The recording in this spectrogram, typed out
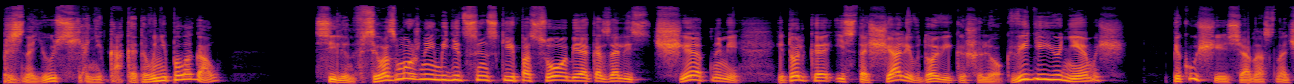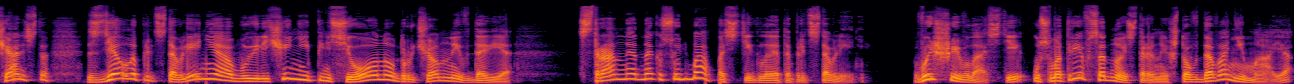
Признаюсь, я никак этого не полагал. Силин. Всевозможные медицинские пособия оказались тщетными и только истощали вдовий кошелек. Видя ее немощь, пекущееся о нас начальство сделало представление об увеличении пенсиона удрученной вдове. Странная, однако, судьба постигла это представление. Высшие власти, усмотрев с одной стороны, что вдова немая,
